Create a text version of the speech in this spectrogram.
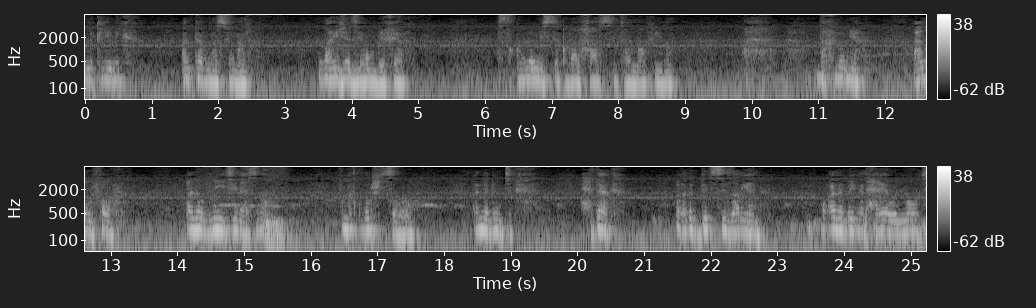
ال clinique internationale الله يجازيهم بخير. استقبلوني استقبال خاص يتهلاو فينا. دخلوني على الفور. أنا وبنيتي نعسنا. فما تقدروش تصوروا أن بنتك حداك غادا دير السيزاريان. وأنا بين الحياة والموت.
